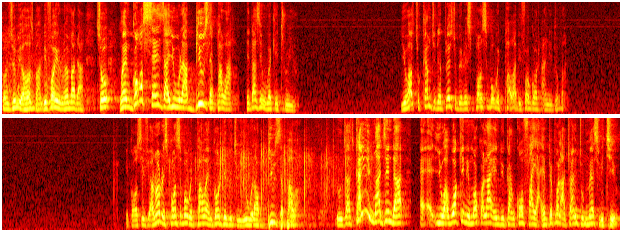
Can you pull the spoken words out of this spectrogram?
consume your husband before you remember that. So when God says that you will abuse the power, He doesn't work it through you. You have to come to the place to be responsible with power before God hand it over. Because if you are not responsible with power and God gave it to you, you will abuse the power. You just can you imagine that uh, you are walking in Makola and you can call fire and people are trying to mess with you.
